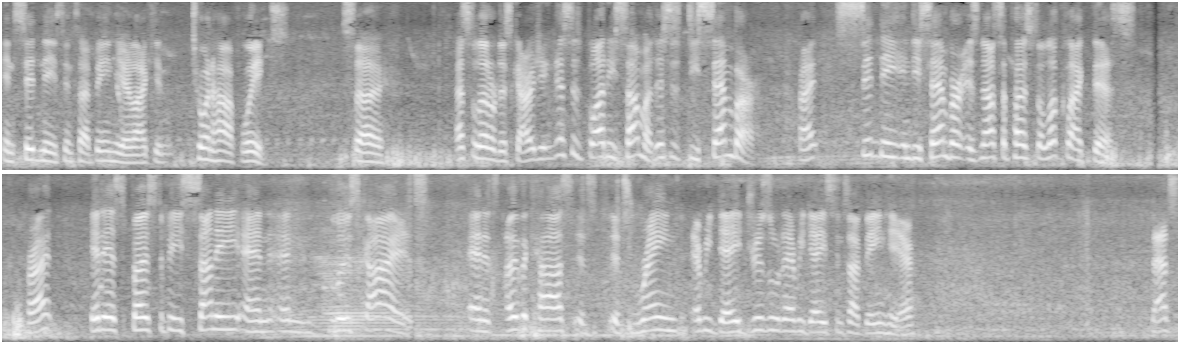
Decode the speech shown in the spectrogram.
in Sydney since I've been here, like in two and a half weeks. So that's a little discouraging. This is bloody summer. This is December, right? Sydney in December is not supposed to look like this, right? It is supposed to be sunny and, and blue skies. And it's overcast. It's, it's rained every day, drizzled every day since I've been here. That's,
